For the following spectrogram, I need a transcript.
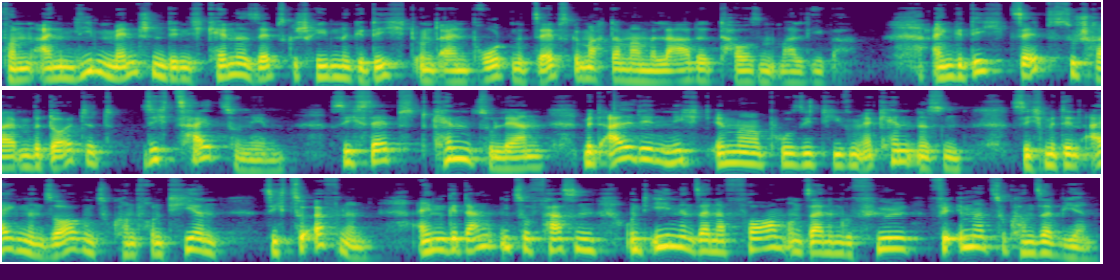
von einem lieben Menschen, den ich kenne, selbstgeschriebene Gedicht und ein Brot mit selbstgemachter Marmelade tausendmal lieber. Ein Gedicht selbst zu schreiben bedeutet, sich Zeit zu nehmen, sich selbst kennenzulernen, mit all den nicht immer positiven Erkenntnissen, sich mit den eigenen Sorgen zu konfrontieren, sich zu öffnen, einen Gedanken zu fassen und ihn in seiner Form und seinem Gefühl für immer zu konservieren.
